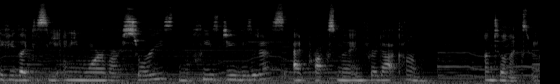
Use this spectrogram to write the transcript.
If you'd like to see any more of our stories, then please do visit us at proximainfra.com. Until next week.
